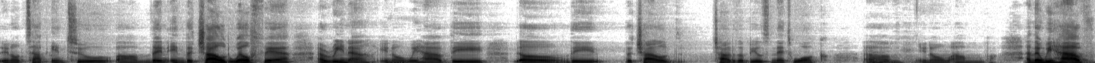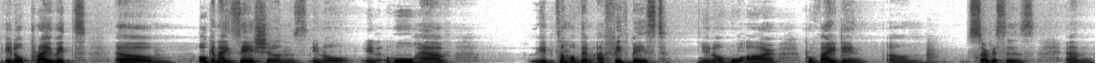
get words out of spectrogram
you know, tap into. Um, then in the child welfare arena, you know, we have the uh, the the child child abuse network, um, you know, um, and then we have you know private um, organizations, you know, you know, who have it, some of them are faith-based, you know, who are providing um, services, and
